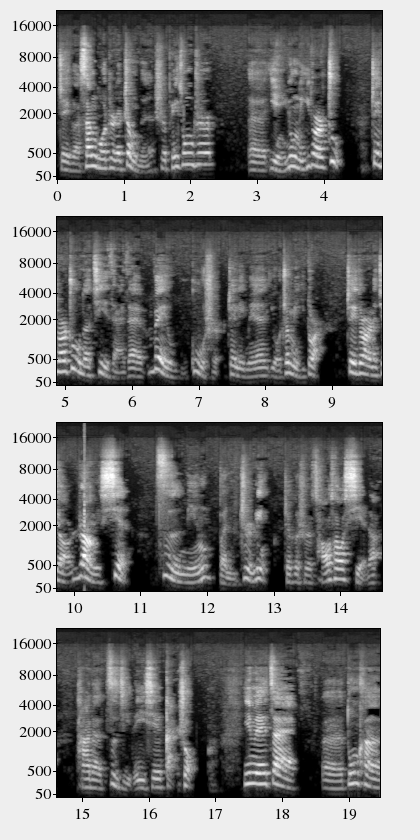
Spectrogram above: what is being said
这个《三国志》的正文，是裴松之。呃，引用了一段注，这段注呢记载在魏武故事，这里面有这么一段，这段呢叫让县自明本志令，这个是曹操写的，他的自己的一些感受啊，因为在呃东汉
